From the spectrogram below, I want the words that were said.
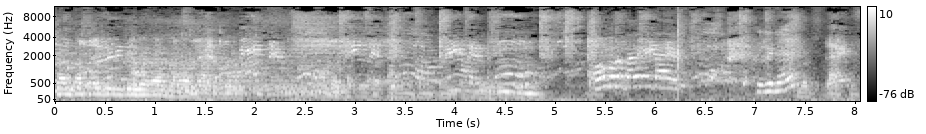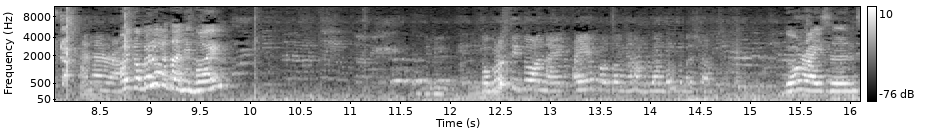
nakanta sa ibig na wala. Oh, mga tayo, tayo. Sige de. Boy, kabalo ka tani, boy? Sobros dito, anay. Ayaw pag kung nahablang ko na siya. Go, Risons.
